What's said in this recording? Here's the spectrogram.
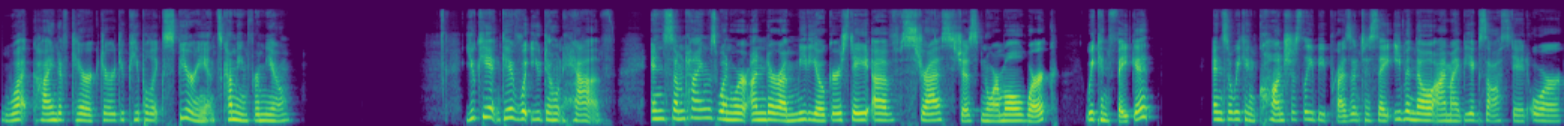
what kind of character do people experience coming from you? You can't give what you don't have. And sometimes when we're under a mediocre state of stress, just normal work, we can fake it. And so we can consciously be present to say, even though I might be exhausted or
